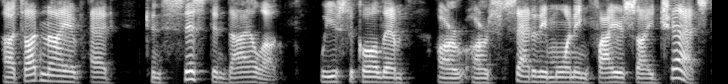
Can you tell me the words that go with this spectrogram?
Uh, Todd and I have had consistent dialogue. We used to call them our, our Saturday morning fireside chats,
